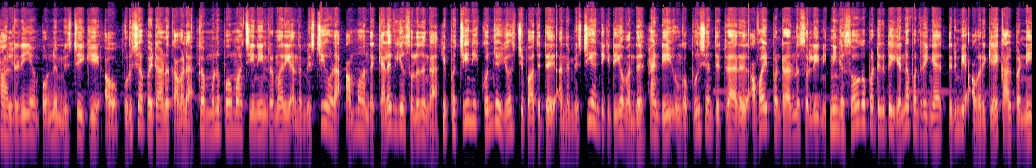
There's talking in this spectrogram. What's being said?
ஆல்ரெடி என் பொண்ணு மிஸ்டிக்கு அவ புருஷ போயிட்டான்னு கவலை. கம்முன்னு போமா சீனின்ற மாதிரி அந்த மிஸ்டியோட அம்மா அந்த கிளவியும் சொல்லுதுங்க. இப்ப சீனி கொஞ்சம் யோசிச்சு பார்த்துட்டு அந்த மிஸ்டி ஆண்டி கிட்டயும் வந்து ஆண்டி உங்க புருஷன் திட்டுறாரு அவாய்ட் பண்றாருன்னு சொல்லி நீ- நீங்க சோகப்பட்டுக்கிட்டு என்ன பண்றீங்க? திரும்பி அவருக்கே கால் பண்ணி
